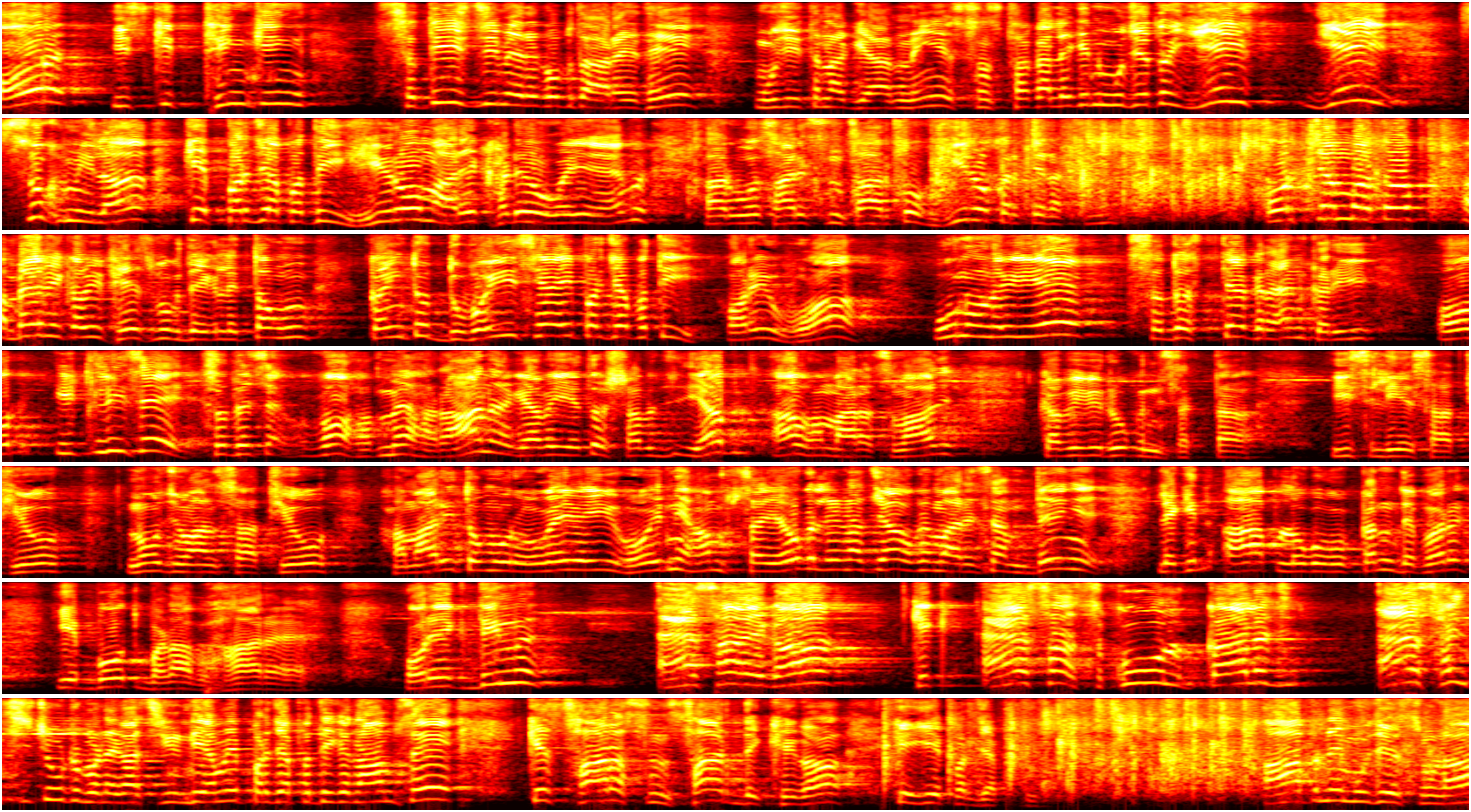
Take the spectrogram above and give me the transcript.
और इसकी थिंकिंग सतीश जी मेरे को बता रहे थे, मुझे इतना ज्ञान नहीं है संस्था का, लेकिन मुझे तो यही यही सुख मिला कि प्रजापति हीरो मारे खड़े हो गए हैं और वो सारे संसार को हीरो करके रखें और चंबा तो मैं भी कभी फेसबुक देख लेता हूँ, कहीं तो दुबई से आई प्रजापति, अरे वाह! उन्होंने ये सदस्यता ग्रहण करी और इटली से सदस्य, वाह मैं हैरान है गया, भाई, ये तो शब्द अब अब हमारा समाज कभी भी रुक नहीं सकता। इसलिए साथियों, नौजवान साथियों, हमारी तो उम्र हो गई वही हो ही नहीं। हम सहयोग लेना चाहोगे, हमारे से हम देंगे। लेकिन आप लोगों को कंधे पर ये बहुत बड़ा भार है। और एक दिन ऐसा आएगा कि ऐसा स्कूल, कॉलेज ऐसा इंस्टीट्यूट बनेगा इंडिया में प्रजापति के नाम से कि सारा संसार देखेगा कि ये प्रजापति। आपने मुझे सुना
